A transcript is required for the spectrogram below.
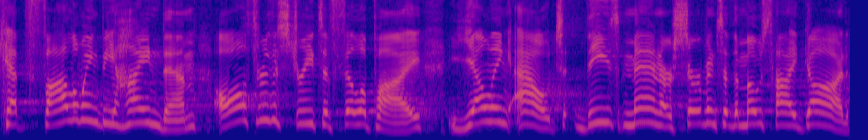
kept following behind them all through the streets of Philippi, yelling out, These men are servants of the Most High God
